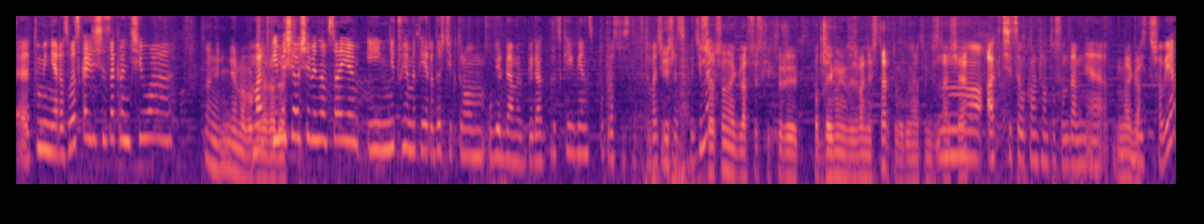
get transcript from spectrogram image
E, Tu mi nieraz łezka gdzieś się zakręciła. No nie, nie ma w ogóle Martwimy radości. się o siebie nawzajem i nie czujemy tej radości, którą uwielbiamy w biegach górskich, więc po prostu zdecydowaliśmy, I że schodzimy. Szacunek dla wszystkich, którzy podejmują wyzwanie startu w ogóle na tym dystansie. No, a ci co ukończą to są dla mnie Mega. mistrzowie.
